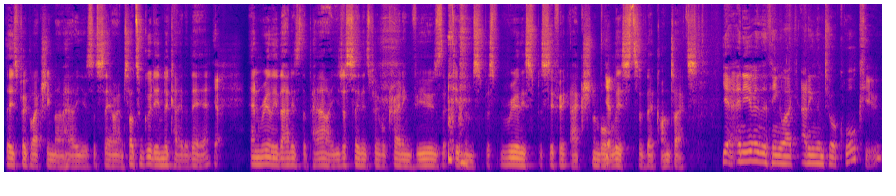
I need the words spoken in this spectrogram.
These people actually know how to use the CRM, so it's a good indicator there. Yeah. And really, that is the power. You just see these people creating views that give them spe- really specific, actionable Yeah. lists of their contacts. Yeah, and even the thing like adding them to a call queue,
